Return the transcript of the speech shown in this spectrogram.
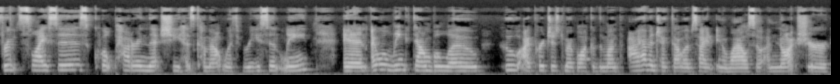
fruit slices quilt pattern that she has come out with recently. And I will link down below who I purchased my block of the month. I haven't checked that website in a while, so I'm not sure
